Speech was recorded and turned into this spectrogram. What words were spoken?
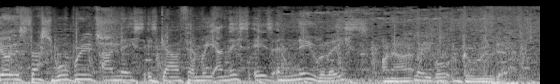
Yo, this is Sash Wallbridge. And this is Gareth Emery, and this is a new release on our label Garuda.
